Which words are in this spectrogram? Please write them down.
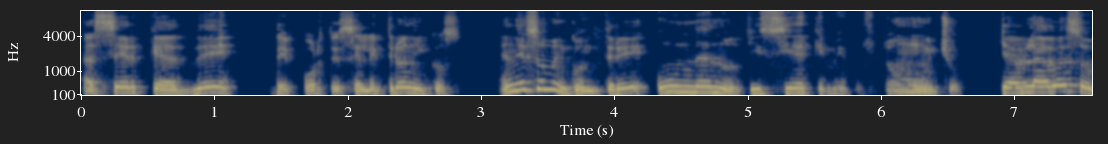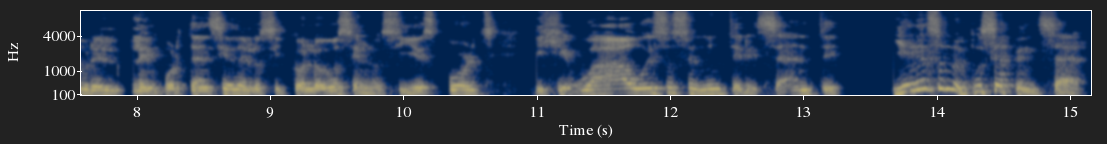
acerca de deportes electrónicos. En eso me encontré una noticia que me gustó mucho, que hablaba sobre la importancia de los psicólogos en los eSports. Dije, wow, eso suena interesante. Y en eso me puse a pensar.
